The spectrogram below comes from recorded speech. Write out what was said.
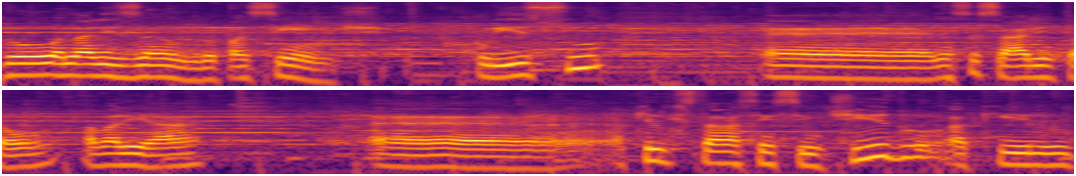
do analisando, do paciente. Por isso, é necessário então avaliar é, aquilo que está sem sentido, aquilo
